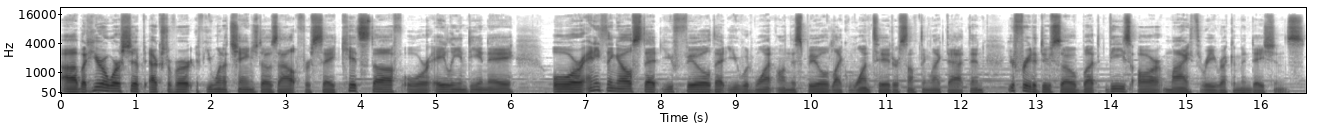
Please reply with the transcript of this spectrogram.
Uh, but Hero Worshipped, Extrovert, if you want to change those out for, say, kid stuff or alien DNA or anything else that you feel that you would want on this build, like Wanted or something like that, then you're free to do so. But these are my three recommendations.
